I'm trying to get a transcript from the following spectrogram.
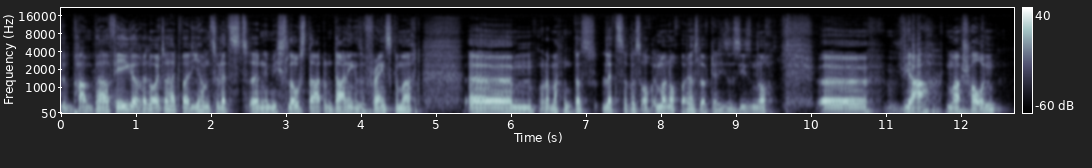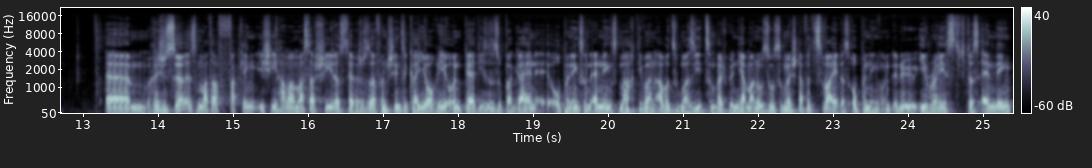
ein paar, ein paar fähigere Leute hat, weil die haben zuletzt äh, nämlich Slow Start und Darling in the Franks gemacht. Ähm, oder machen das Letzteres auch immer noch, weil das läuft ja diese Season noch. Äh, ja, mal schauen. Ähm, Regisseur ist Motherfucking Ishihama Masashi, das ist der Regisseur von Shinsekai Yori und der diese supergeilen äh, Openings und Endings macht, die man ab und zu mal sieht, zum Beispiel in Yamano Susume Staffel 2 das Opening und in Erased das Ending.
